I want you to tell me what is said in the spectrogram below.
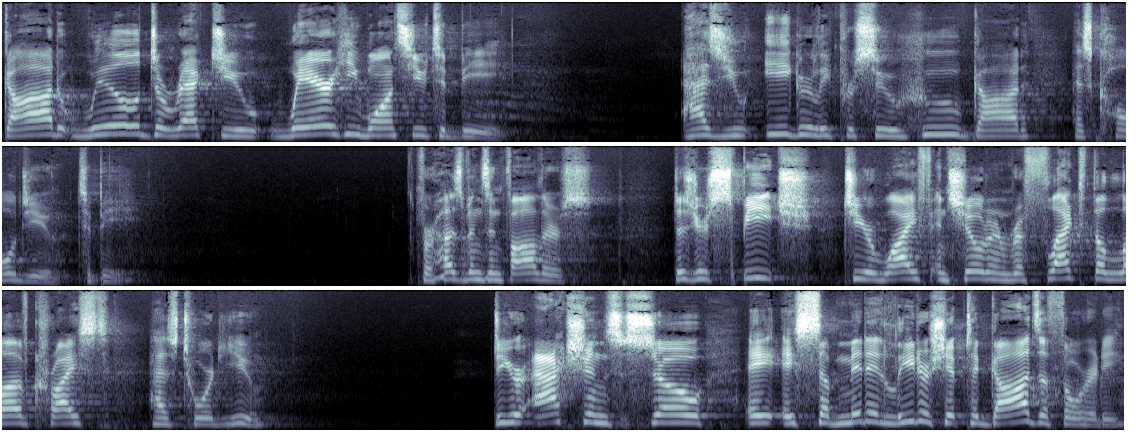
God will direct you where He wants you to be as you eagerly pursue who God has called you to be. For husbands and fathers, does your speech to your wife and children reflect the love Christ has toward you? Do your actions show a, a submitted leadership to God's authority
